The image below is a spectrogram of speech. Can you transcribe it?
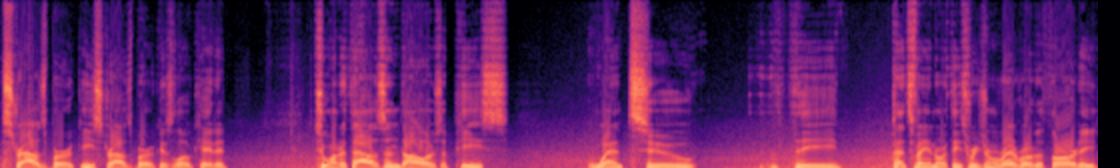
Stroudsburg, East Stroudsburg is located. $200,000 apiece went to the Pennsylvania Northeast Regional Railroad Authority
